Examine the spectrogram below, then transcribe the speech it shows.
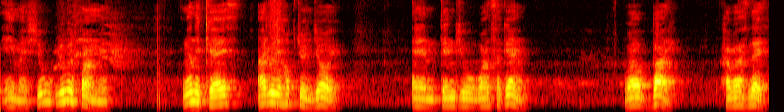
image, you, you will find me. In any case, I really hope you enjoy. And thank you once again. Well, bye. Have a nice day.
